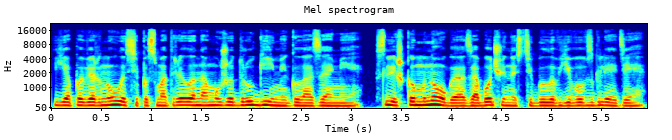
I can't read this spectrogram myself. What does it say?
Я повернулась и посмотрела на мужа другими глазами. Слишком много озабоченности было в его взгляде.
